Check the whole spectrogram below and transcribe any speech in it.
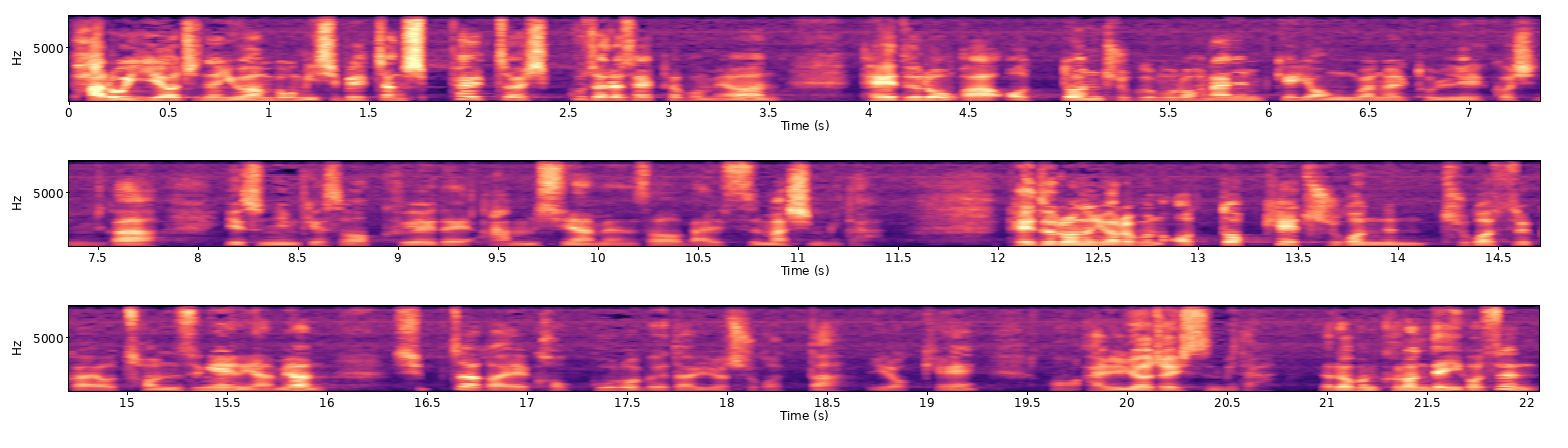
바로 이어지는 요한복음 21장 18절, 19절을 살펴보면 베드로가 어떤 죽음으로 하나님께 영광을 돌릴 것인가 예수님께서 그에 대해 암시하면서 말씀하십니다. 베드로는 여러분 어떻게 죽었는, 죽었을까요? 전승에 의하면 십자가에 거꾸로 매달려 죽었다. 이렇게 어, 알려져 있습니다. 여러분 그런데 이것은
